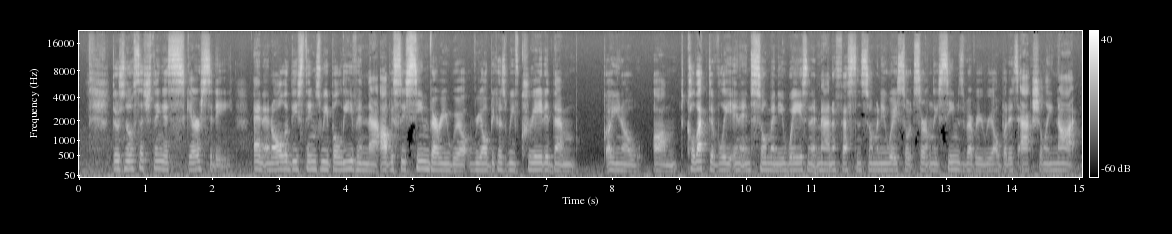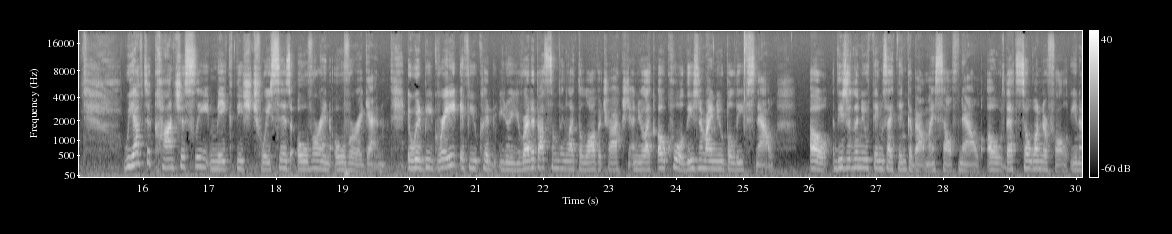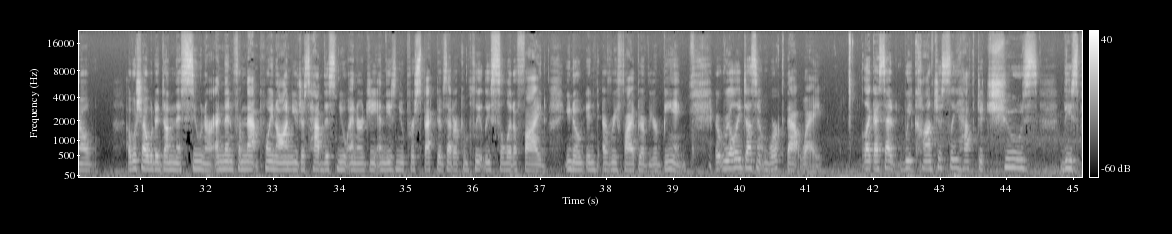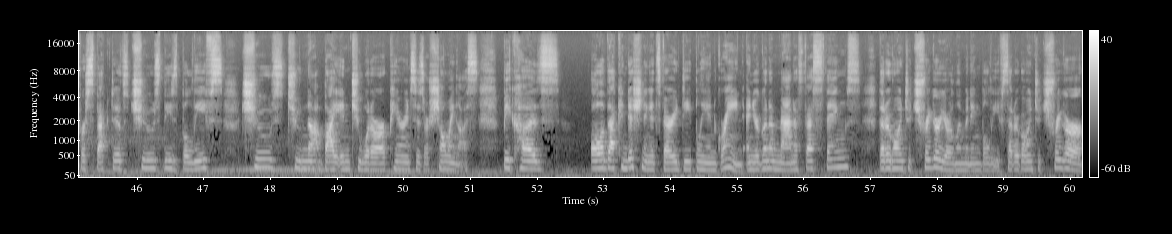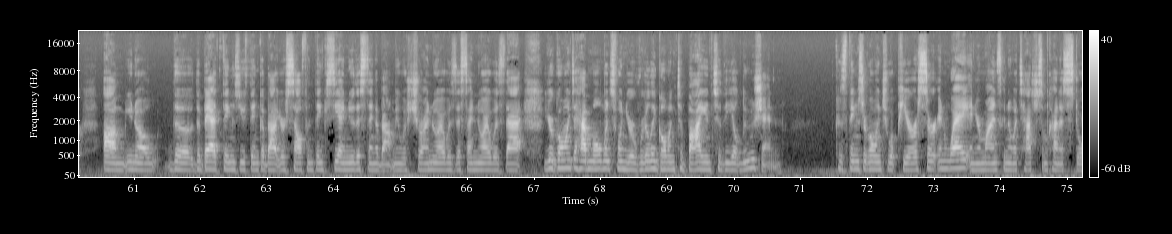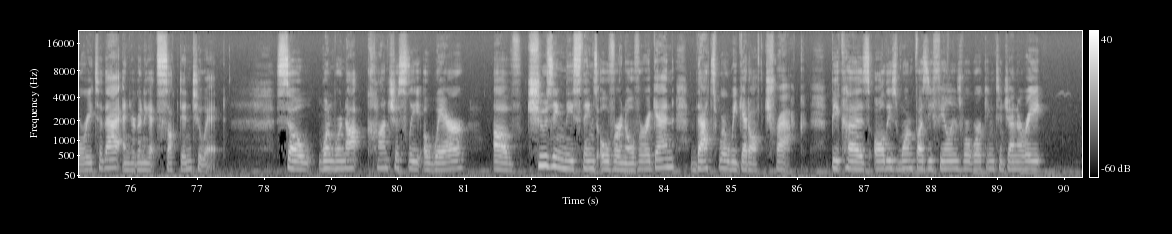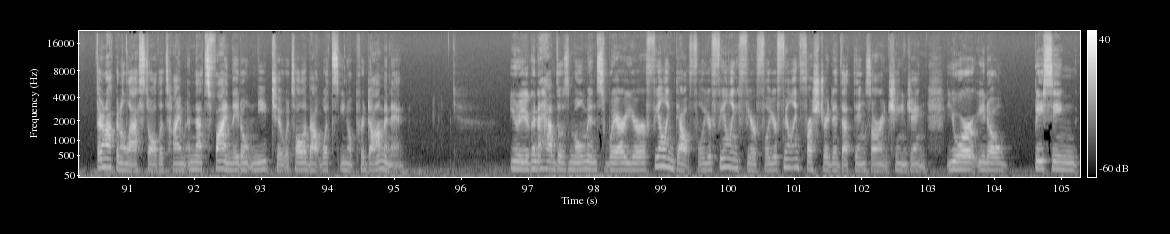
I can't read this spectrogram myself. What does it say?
There's no such thing as scarcity and and all of these things we believe in that obviously seem very real real because we've created them uh, you know um, collectively in, in so many ways and it manifests in so many ways so it certainly seems very real but it's actually not we have to consciously make these choices over and over again. It would be great if you could, you know, you read about something like the law of attraction and you're like, oh, cool, these are my new beliefs now. Oh, these are the new things I think about myself now. Oh, that's so wonderful. You know, I wish I would have done this sooner. And then from that point on, you just have this new energy and these new perspectives that are completely solidified, you know, in every fiber of your being. It really doesn't work that way. Like I said, we consciously have to choose these perspectives, choose these beliefs, choose to not buy into what our appearances are showing us because all of that conditioning it's very deeply ingrained and you're going to manifest things that are going to trigger your limiting beliefs that are going to trigger um, you know the the bad things you think about yourself and think see i knew this thing about me was true. I knew i was this. I knew i was that. You're going to have moments when you're really going to buy into the illusion because things are going to appear a certain way and your mind's going to attach some kind of story to that and you're going to get sucked into it. So when we're not consciously aware of choosing these things over and over again, that's where we get off track because all these warm, fuzzy feelings we're working to generate. They're not going to last all the time, and that's fine. They don't need to. It's all about what's, you know, predominant you know you're going to have those moments where you're feeling doubtful you're feeling fearful you're feeling frustrated that things aren't changing you're you know basing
